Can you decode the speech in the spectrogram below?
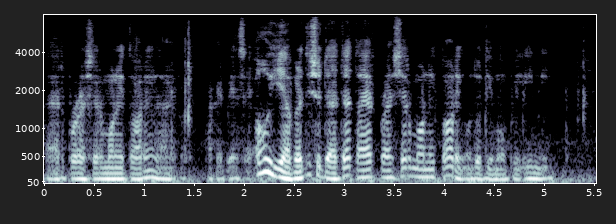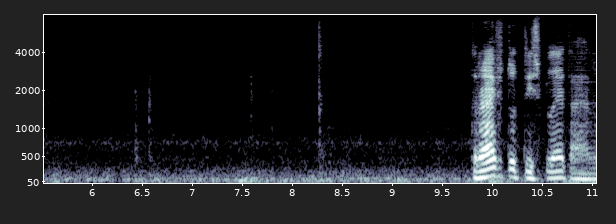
tire pressure monitoring lah pakai PSI oh iya berarti sudah ada tire pressure monitoring untuk di mobil ini. Drive to display tire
